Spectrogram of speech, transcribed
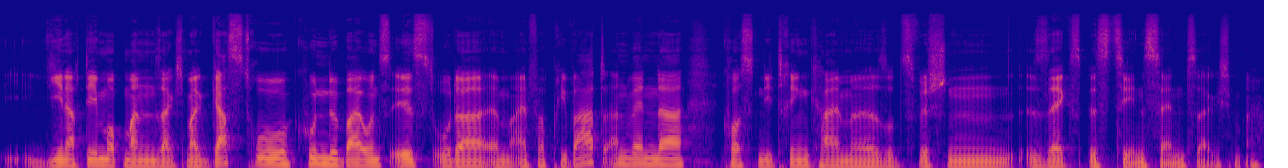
je nachdem, ob man, sag ich mal, Gastro-Kunde bei uns ist oder ähm, einfach Privatanwender, kosten die Trinkhalme so zwischen 6 bis 10 Cent, sag ich mal.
